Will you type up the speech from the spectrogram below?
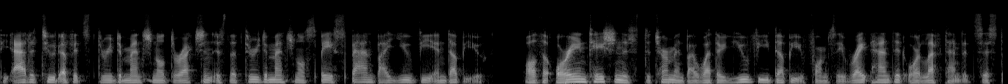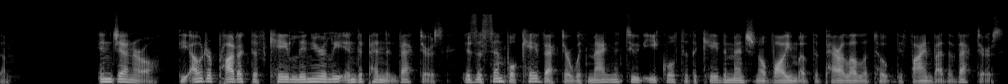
The attitude of its three-dimensional direction is the three-dimensional space spanned by u, v, and w, while the orientation is determined by whether UVW forms a right-handed or left-handed system. In general, the outer product of k linearly independent vectors is a simple k vector with magnitude equal to the k-dimensional volume of the parallelotope defined by the vectors.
